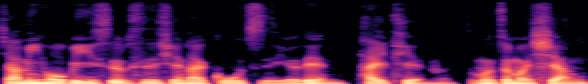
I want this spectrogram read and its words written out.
加密货币是不是现在估值有点太甜了？怎么这么香？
